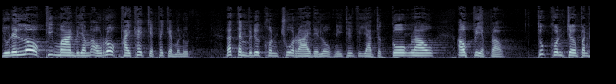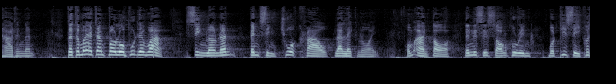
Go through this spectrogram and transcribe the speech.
อยู่ในโลกที่มารพยายามเอาโรคภัยไข้เจ็บให้แก่มนุษย์ และเต็มไปด้วยคนชั่วร้ายในโลกนี้ที่พยายามจะโกงเราเอาเปรียบเรา ทุกคนเจอปัญหาทั้งนั้น แต่ทำไมอาจารย์เปาโลพูดได้ว่า สิ่งเหล่านั้นเป็นสิ่งชั่วคราวและเล็กน้อย ผมอ่านต่อในหนังสือสองโครินบทที่ 4 ข้อ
